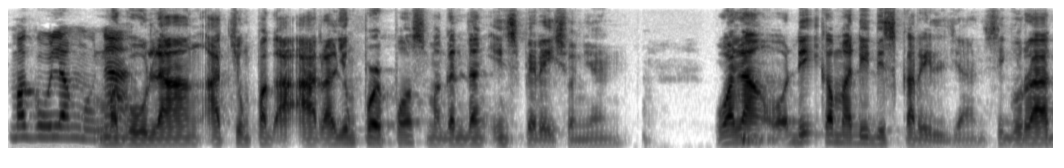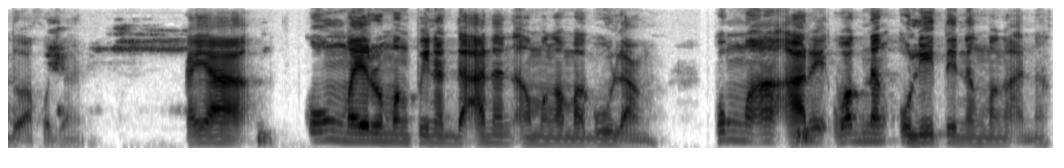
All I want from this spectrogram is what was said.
Magulang muna. magulang at yung pag-aaral, yung purpose, magandang inspiration yan. Walang, o, di ka madidiskaril dyan. Sigurado ako dyan. Kaya, kung mayroong mang pinagdaanan ang mga magulang, kung maaari, wag nang ulitin ng mga anak.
